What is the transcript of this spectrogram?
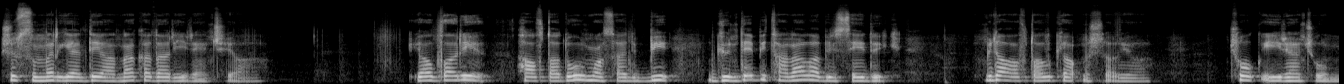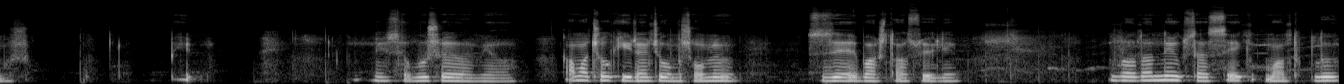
Şu sınır geldi ya ne kadar iğrenç ya. Ya bari haftada olmasaydı bir günde bir tane alabilseydik. Bir de haftalık yapmışlar ya. Çok iğrenç olmuş. Bir... Neyse boş verelim ya. Ama çok iğrenç olmuş onu size baştan söyleyeyim. Buradan ne yükselsek mantıklı.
